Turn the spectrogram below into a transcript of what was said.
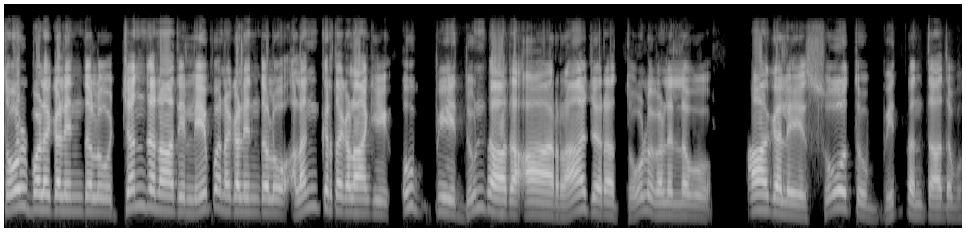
ತೋಳ್ಬಳೆಗಳಿಂದಲೂ ಚಂದನಾದಿ ಲೇಪನಗಳಿಂದಲೂ ಅಲಂಕೃತಗಳಾಗಿ ಉಬ್ಬಿ ದುಂಡಾದ ಆ ರಾಜರ ತೋಳುಗಳೆಲ್ಲವೂ ಆಗಲೇ ಸೋತು ಬಿದ್ದಂತಾದವು.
